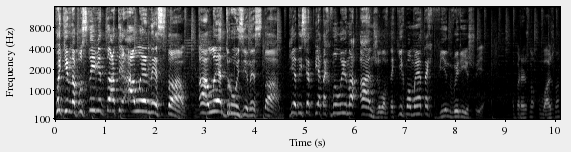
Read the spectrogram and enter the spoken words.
Хотів на пустий віддати, але не став. Але, друзі, не став. 55-та хвилина Анджело. В таких моментах він вирішує. Обережно, уважно.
